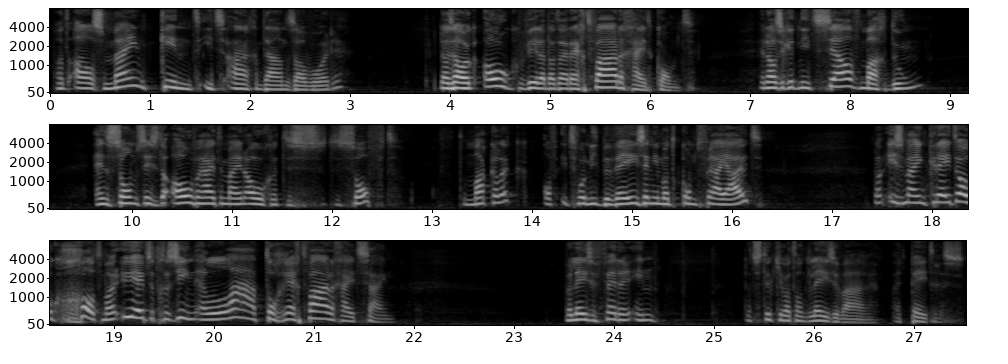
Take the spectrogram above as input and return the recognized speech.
Want als mijn kind iets aangedaan zou worden, dan zou ik ook willen dat er rechtvaardigheid komt. En als ik het niet zelf mag doen, en soms is de overheid in mijn ogen te, te soft, of te makkelijk, of iets wordt niet bewezen en iemand komt vrij uit, dan is mijn kreet ook God. Maar u heeft het gezien en laat toch rechtvaardigheid zijn. We lezen verder in dat stukje wat we aan het lezen waren uit Petrus.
